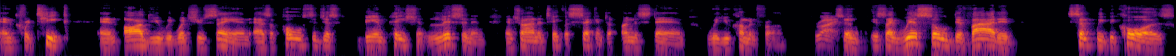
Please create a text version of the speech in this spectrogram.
and critique and argue with what you're saying, as opposed to just being patient, listening, and trying to take a second to understand where you're coming from. Right. So it's like we're so divided simply because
